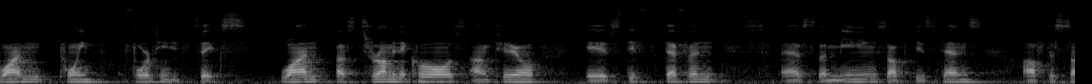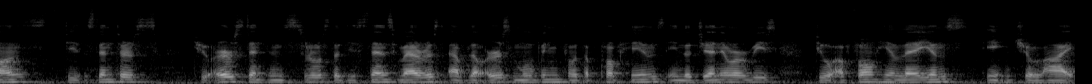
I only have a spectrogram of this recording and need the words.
1.46. One astronomical unit it's defined as the meanings of distance of the sun's centers to Earth's distance through the distance varies of the Earth moving to the province in the January to a aphelions in July.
